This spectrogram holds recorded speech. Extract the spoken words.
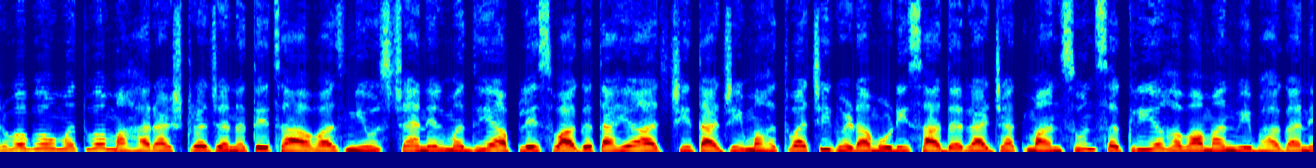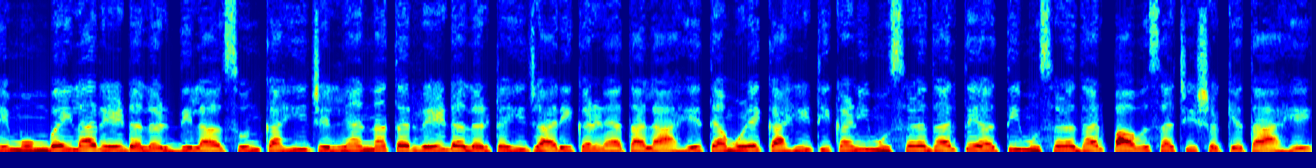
सार्वभौमत्व महाराष्ट्र जनतेचा आवाज न्यूज चॅनेलमध्ये आपले स्वागत आहे. आजची ताजी महत्वाची घडामोडी सादर राज्यात मान्सून सक्रिय हवामान विभागाने मुंबईला रेड अलर्ट दिला असून काही जिल्ह्यांना तर रेड अलर्टही जारी करण्यात आला आहे. त्यामुळे काही ठिकाणी मुसळधार ते अति मुसळधार पावसाची शक्यता आहे.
